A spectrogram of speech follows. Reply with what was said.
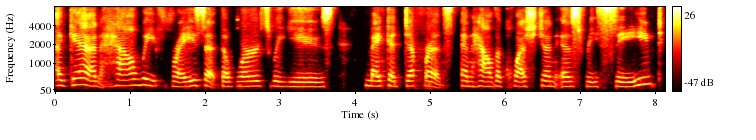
again, how we phrase it, the words we use make a difference in how the question is received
